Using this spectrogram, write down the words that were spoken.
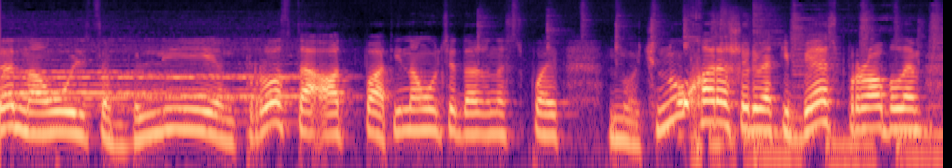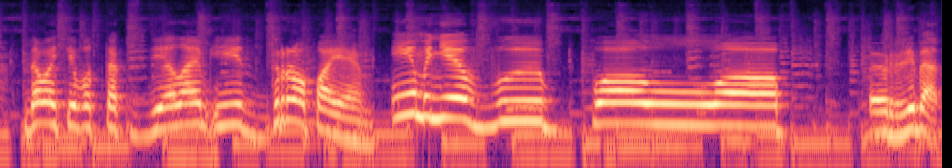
да, на улице, блин, просто отпад, и на улице даже наступает ночь. Ну, хорошо, ребятки, без проблем, давайте вот так сделаем и дропаем. И мне выпало... Ребят,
